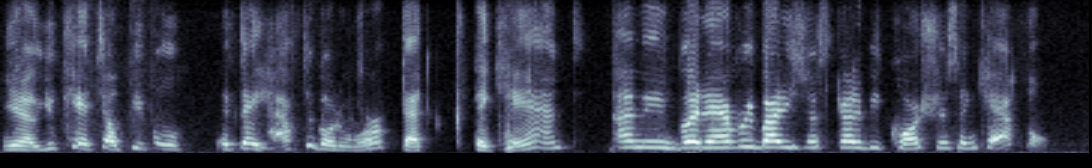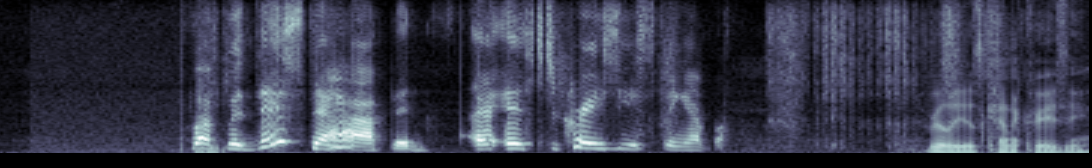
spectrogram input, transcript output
You know, you can't tell people if they have to go to work that they can't. I mean, but everybody's just got to be cautious and careful. But for this to happen, uh, it's the craziest thing ever. It really is kind of crazy.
